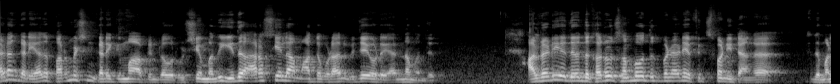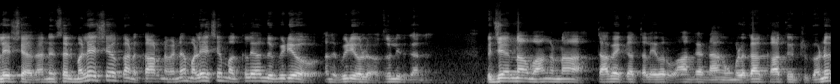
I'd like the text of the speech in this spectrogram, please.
இடம் கிடையாது பர்மிஷன் கிடைக்குமா அப்படின்ற ஒரு விஷயம் வந்து இது அரசியலாக மாற்றக்கூடாது விஜயோட எண்ணம் வந்து. ஆல்ரெடி இது வந்து கரூர் சம்பவத்துக்கு பின்னாடியே ஃபிக்ஸ் பண்ணிட்டாங்க. இது மலேசியா தானே. சரி மலேசியாவுக்கான காரணம் என்ன? மலேசியா மக்களே அந்த வீடியோ அந்த வீடியோவில் சொல்லியிருக்காங்க. விஜயண்ணா வாங்கண்ணா தாவேக்கா தலைவர் வாங்க நாங்கள் உங்களுக்காக காத்துக்கிட்டு இருக்கோன்னு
